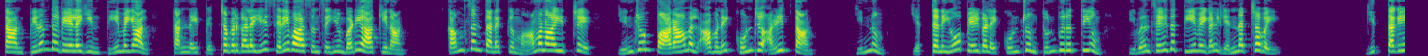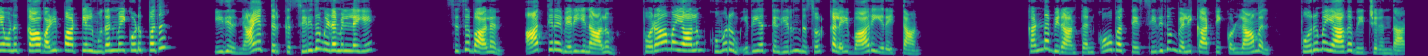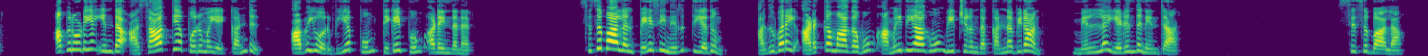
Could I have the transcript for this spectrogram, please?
தான் பிறந்த வேளையின் தீமையால் தன்னை பெற்றவர்களையே சிறைவாசம் செய்யும்படி ஆக்கினான். கம்சன் தனக்கு மாமனாயிற்றே என்றும் பாராமல் அவனை கொன்று அழித்தான். இன்னும் எத்தனையோ பேர்களைக் கொன்றும் துன்புறுத்தியும் இவன் செய்த தீமைகள் எண்ணற்றவை. இத்தகையவனுக்கா வழிபாட்டில் முதன்மை கொடுப்பது? இதில் நியாயத்திற்கு சிறிதும் இடமில்லையே. சிசுபாலன் ஆத்திர வெறியினாலும் பொறாமையாலும் குமரும் இதயத்தில் இருந்து சொற்களை வாரி இறைத்தான். கண்ணபிரான் தன் கோபத்தை சிறிதும் வெளிக்காட்டிக் கொள்ளாமல் பொறுமையாக வீற்றிருந்தார். அவருடைய இந்த அசாத்திய பொறுமையைக் கண்டு அவையோர் வியப்பும் திகைப்பும் அடைந்தனர். சிசுபாலன் பேசி நிறுத்தியதும் அதுவரை அடக்கமாகவும் அமைதியாகவும் வீற்றிருந்த கண்ணபிரான் மெல்ல எழுந்து நின்றார். சிசுபாலா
